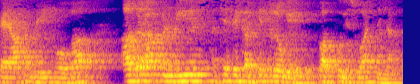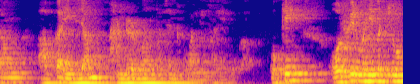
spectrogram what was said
क्या नहीं होगा। अगर आप कंटिन्यूस अच्छे से करके चलोगे तो आपको विश्वास दिलाता हूँ, आपका exam hundred one percent qualify होगा। ओके और फिर वही बच्चों,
